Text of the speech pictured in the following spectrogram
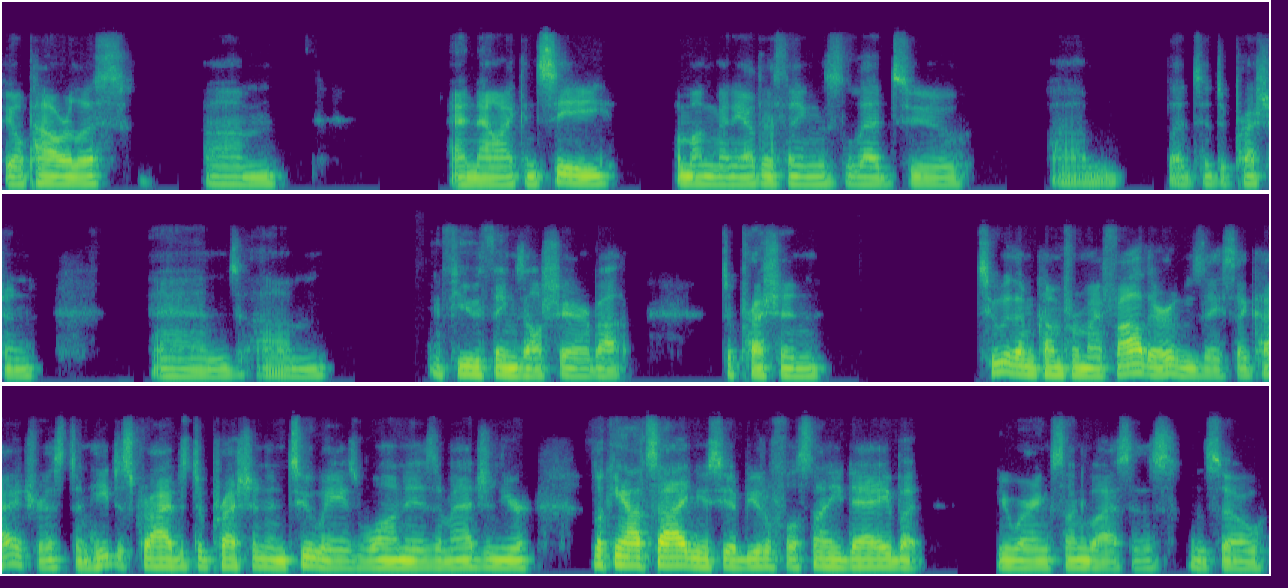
feel powerless. Um, and now i can see among many other things led to um, led to depression. And um, a few things i'll share about depression. Two of them come from my father who's a psychiatrist and he describes depression in two ways. One is imagine you're looking outside and you see a beautiful sunny day but you're wearing sunglasses. And so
